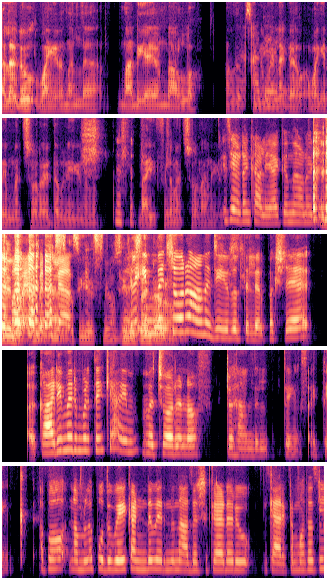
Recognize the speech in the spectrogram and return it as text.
അല്ല ഒരു ഭയങ്കര നല്ല നടിയായോണ്ടാണല്ലോ. അത് അതെ. സിനിമയിലൊക്കെ ഭയങ്കര മെച്ചോർഡ് ആയിട്ട് അഭിനയിക്കുന്നതും ലൈഫിൽ മെച്ചോർഡ് ആണെങ്കിൽ ചേട്ടൻ കളിയാക്കുന്നതാണോ. പറയാൻ പറ്റില്ല. സീരിയസ്ലി അല്ല Serious ആയിട്ട് ഇമ്മച്ചുവർ ആണ് ജീവിതത്തിൽ. പക്ഷെ അഹ് കാര്യം വരുമ്പോഴത്തേക്ക് I am mature enough to handle things I think അപ്പോ നമ്മൾ പൊതുവേ കണ്ടുവരുന്ന ആദർശക്കാരുടെ ഒരു ക്യാരക്ടർ മൊത്തത്തിൽ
